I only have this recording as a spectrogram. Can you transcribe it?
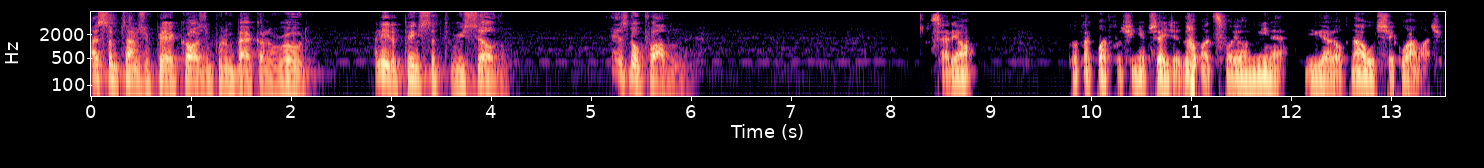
I sometimes repair cars and put them back on the road. I need a pink slip to resell them. There's no problem there. Serio? To tak łatwo ci nie przejdzie. Zobacz swoją minę. Miguelow, naucz się kłamać.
